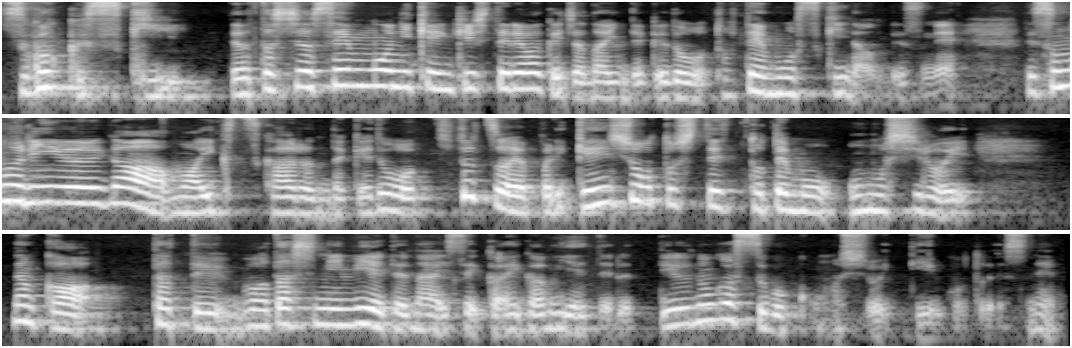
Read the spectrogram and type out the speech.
すごく好きで私は専門に研究してるわけじゃないんだけどとても好きなんですね。でその理由がまあいくつかあるんだけど一つはやっぱり現象としてとても面白いなんかだって私に見えてない世界が見えてるっていうのがすごく面白いっていうことですね。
